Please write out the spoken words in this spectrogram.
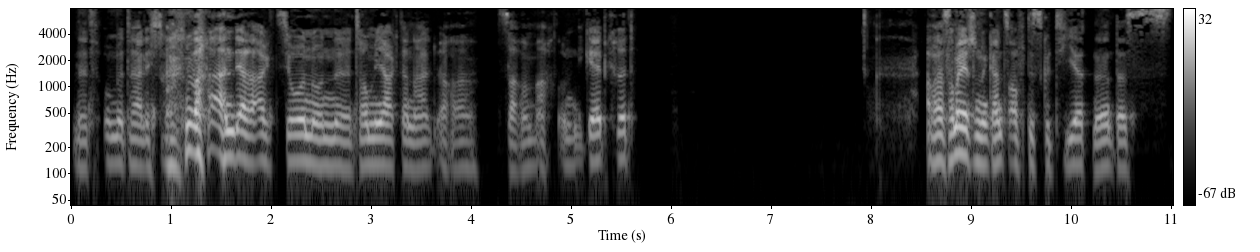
nicht unbeteiligt dran war an der Aktion und äh, Tommy Jagd dann halt ihre Sache macht und die Gelb kriegt. Aber das haben wir ja schon ganz oft diskutiert, ne, dass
